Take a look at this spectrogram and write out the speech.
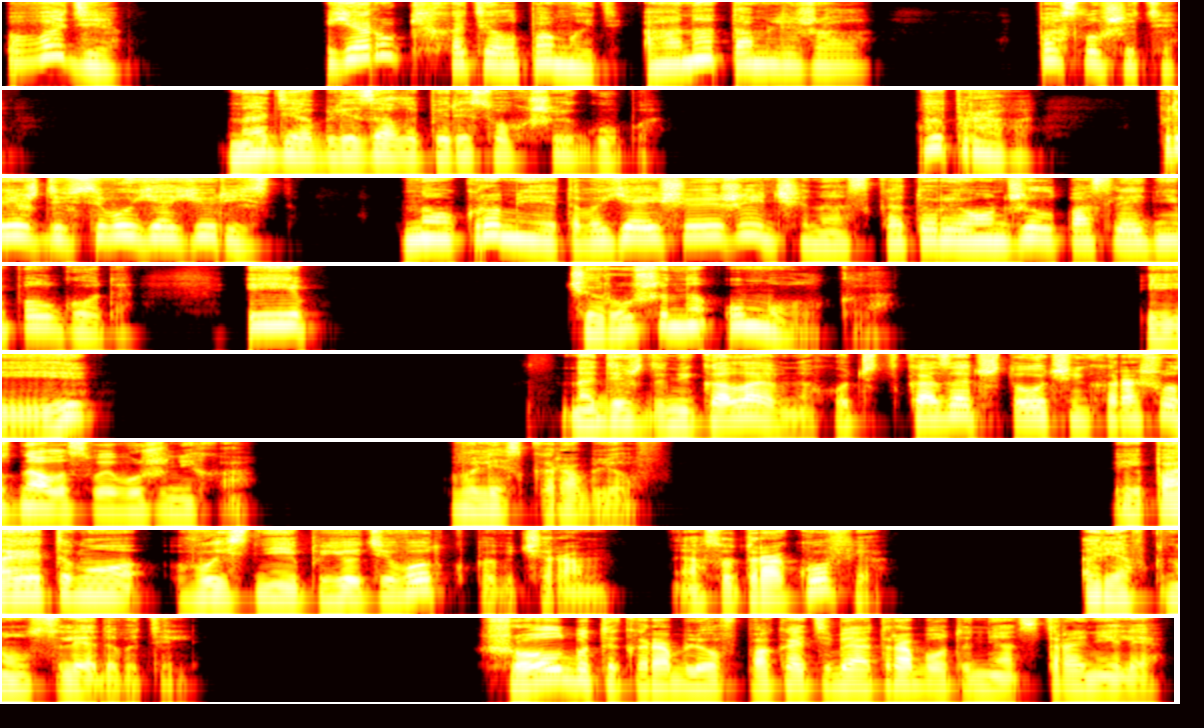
В воде. Я руки хотела помыть, а она там лежала. Послушайте. Надя облизала пересохшие губы. Вы правы. Прежде всего, я юрист. Но кроме этого, я еще и женщина, с которой он жил последние полгода. И... Чарушина умолкла. И? Надежда Николаевна хочет сказать, что очень хорошо знала своего жениха. Влез Кораблёв. И поэтому вы с ней пьете водку по вечерам, а с утра кофе? — рявкнул следователь. Шел бы ты, Кораблев, пока тебя от работы не отстранили».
